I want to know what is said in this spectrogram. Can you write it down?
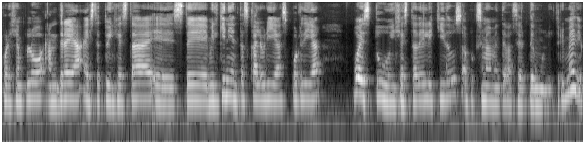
por ejemplo, Andrea, este, tu ingesta es de 1500 calorías por día, pues tu ingesta de líquidos aproximadamente va a ser de un litro y medio.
